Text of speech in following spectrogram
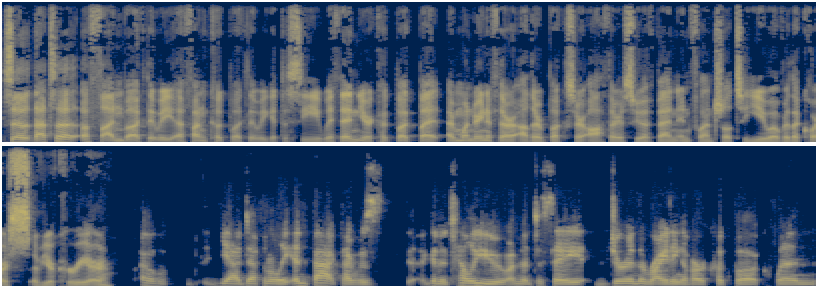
so that's a, a fun book that we a fun cookbook that we get to see within your cookbook but i'm wondering if there are other books or authors who have been influential to you over the course of your career Oh, yeah, definitely. In fact, I was going to tell you, I meant to say during the writing of our cookbook, when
